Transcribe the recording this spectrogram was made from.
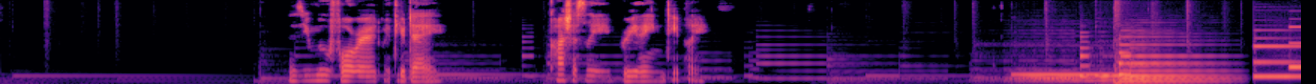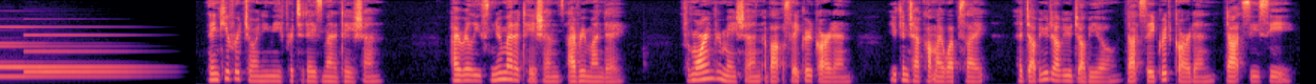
As you move forward with your day, consciously breathing deeply. Thank you for joining me for today's meditation. I release new meditations every Monday. For more information about Sacred Garden, you can check out my website at www.sacredgarden.cc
